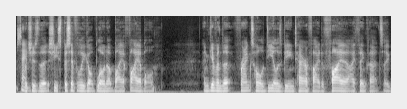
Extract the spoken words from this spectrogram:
same. which is that she specifically got blown up by a firebomb. And given that Frank's whole deal is being terrified of fire, I think that's a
